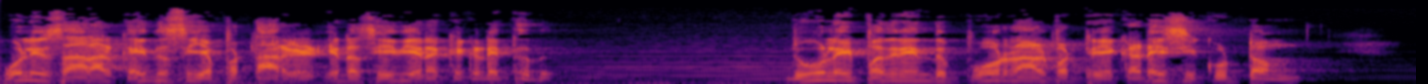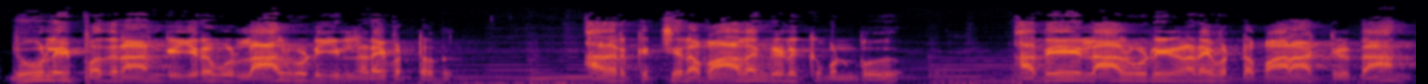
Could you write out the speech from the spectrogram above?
போலீசாரால் கைது செய்யப்பட்டார்கள் என்ற செய்தி எனக்கு கிடைத்தது. ஜூலை பதினைந்து போர் நாள் பற்றிய கடைசி கூட்டம் ஜூலை பதினான்கு இரவு லால்குடியில் நடைபெற்றது. அதற்கு சில மாதங்களுக்கு முன்பு அதே லால்குடியில் நடைபெற்ற மாநாட்டில்தான்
